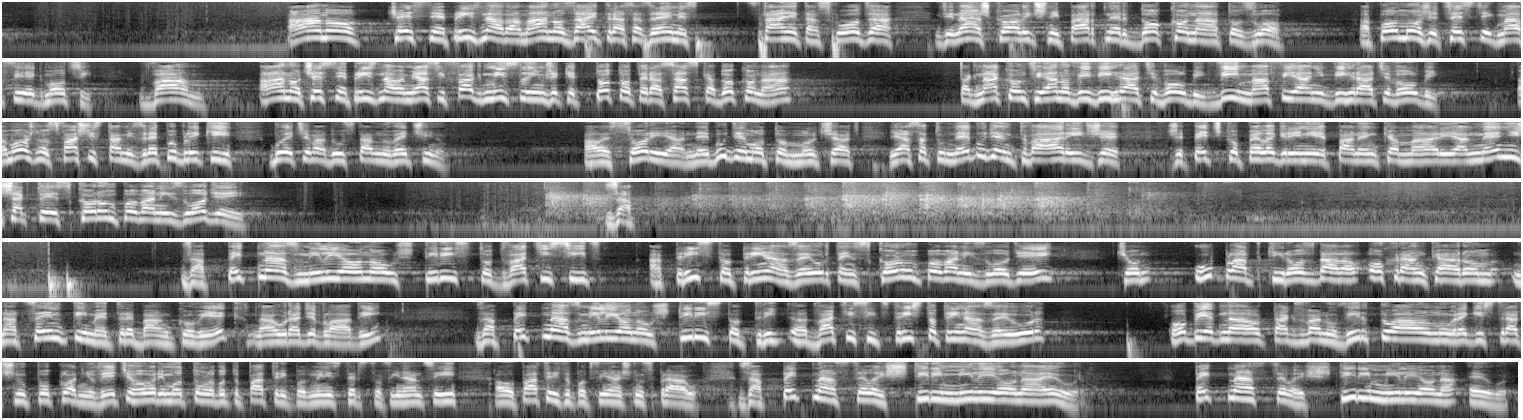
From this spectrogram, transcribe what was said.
Áno, čestne priznávam, áno, zajtra sa zrejme stane tá schôdza, kde náš koaličný partner dokoná to zlo a pomôže ceste k mafie, k moci. Vám. Áno, čestne priznávam, ja si fakt myslím, že keď toto teraz Saska dokoná, tak na konci, áno, vy vyhráte voľby. Vy, mafiáni, vyhráte voľby. A možno s fašistami z republiky budete mať ústavnú väčšinu. Ale sorry, ja nebudem o tom mlčať. Ja sa tu nebudem tváriť, že, že Peťko Pelegrini je panenka Mária. Není, však to je skorumpovaný zlodej. Za za 15 miliónov 402 tisíc a 313 eur ten skorumpovaný zlodej, čo úplatky rozdával ochrankárom na centimetre bankoviek na úrade vlády, za 15 miliónov 403, 2313 eur objednal tzv. virtuálnu registračnú pokladňu. Viete, hovorím o tom, lebo to patrí pod ministerstvo financií, alebo patrí to pod finančnú správu. Za 15,4 milióna eur 15,4 milióna eur.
